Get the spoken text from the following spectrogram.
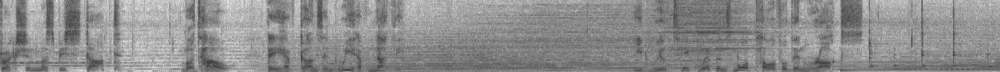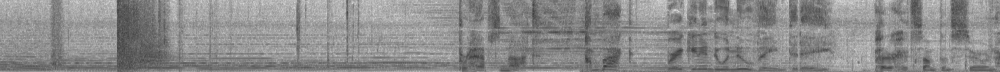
destruction must be stopped. But how? They have guns and we have nothing. It will take weapons more powerful than rocks. Perhaps not. Come back! Breaking into a new vein today. Better hit something soon.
